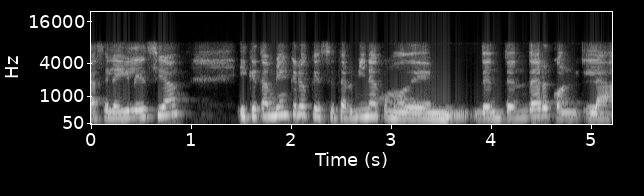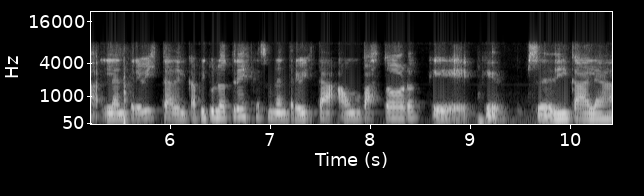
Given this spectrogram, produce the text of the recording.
hace la iglesia y que también creo que se termina como de, entender con la, entrevista del capítulo 3, que es una entrevista a un pastor que, se dedica a, la,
